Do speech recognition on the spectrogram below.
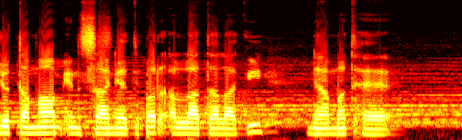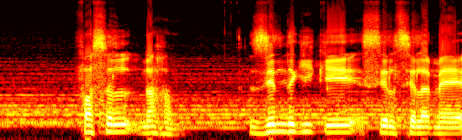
جو تمام انسانیت پر اللہ تعالیٰ کی نعمت ہے۔ فصل نحم۔ زندگی کے سلسلہ میں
